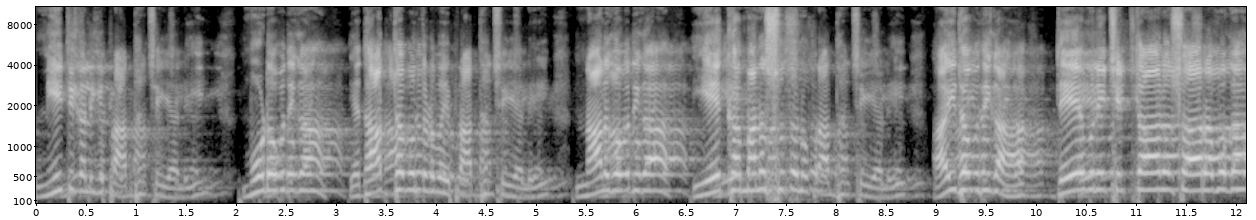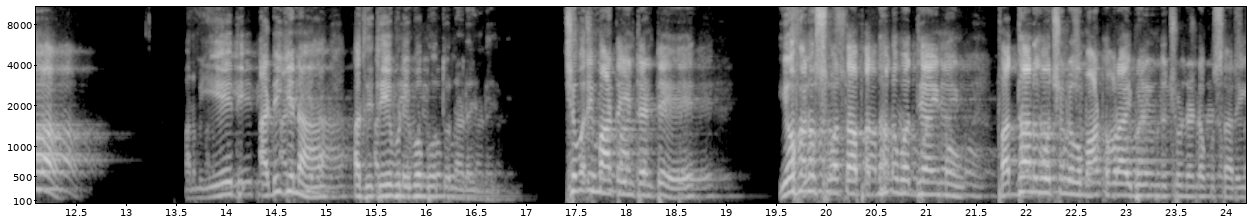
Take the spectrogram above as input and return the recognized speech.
నీతి కలిగి ప్రార్థన చేయాలి. మూడవదిగా యథార్థవంతుడిపై ప్రార్థన చేయాలి. నాలుగవదిగా ఏక మనస్సుతో ప్రార్థన చేయాలి. ఐదవదిగా దేవుని చిత్తానుసారముగా మనం ఏది అడిగినా అది దేవుడు ఇవ్వబోతున్నాడండి. చివరి మాట ఏంటంటే యోహన స్వత పద్నాలుగు అధ్యాయము పద్నాలుగు వచ్చిన ఒక మాట వ్రాయబడి ఉంది చూడండి ఒకసారి.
